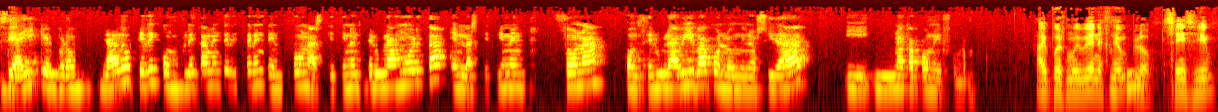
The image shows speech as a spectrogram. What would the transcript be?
De ahí que el bronceado quede completamente diferente en zonas que tienen célula muerta, en las que tienen zona con célula viva, con luminosidad y, una capa uniforme. Ay, pues muy bien ejemplo. Sí, sí.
